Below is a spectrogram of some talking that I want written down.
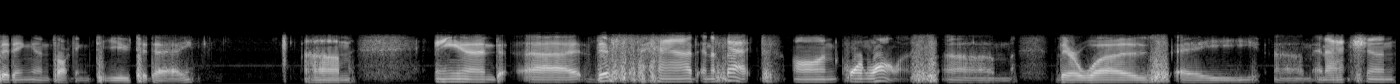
sitting and talking to you today. Um, and uh, this had an effect on Cornwallis. Um, there was a um, an action.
